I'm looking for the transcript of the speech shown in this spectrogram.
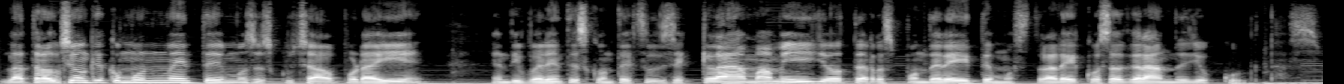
La traducción que comúnmente hemos escuchado por ahí en diferentes contextos dice, clama a mí, yo te responderé y te mostraré cosas grandes y ocultas.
